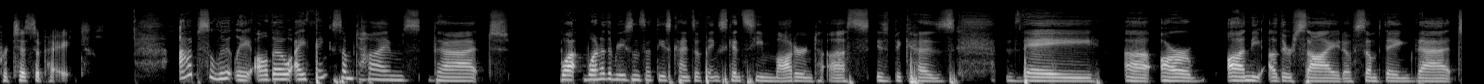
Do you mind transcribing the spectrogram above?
participate Absolutely. Although I think sometimes that one of the reasons that these kinds of things can seem modern to us is because they uh, are on the other side of something that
